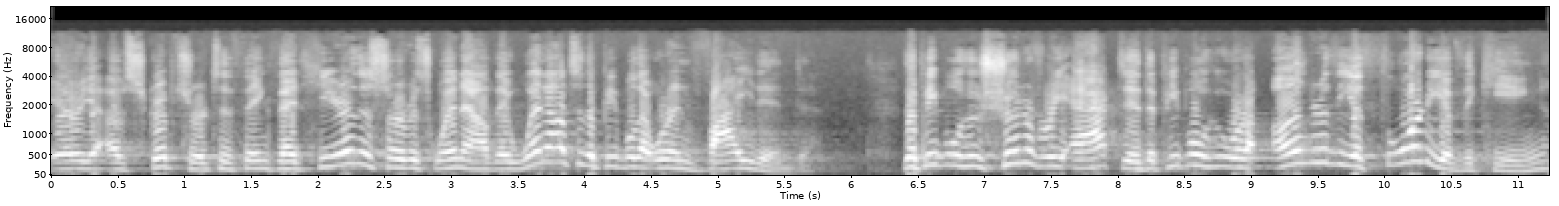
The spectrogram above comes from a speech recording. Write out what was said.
area of Scripture to think that here the service went out. They went out to the people that were invited, the people who should have reacted, the people who were under the authority of the king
